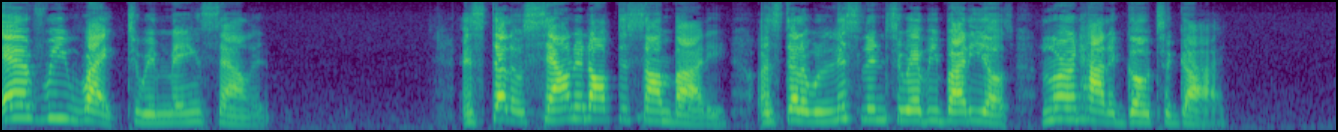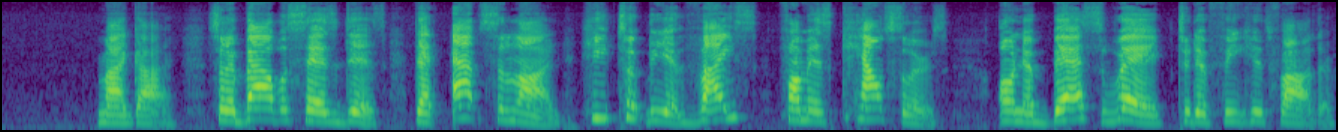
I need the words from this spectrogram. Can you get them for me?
every right to remain silent instead of sounding off to somebody, instead of listening to everybody else, learn how to go to God. My God. So the Bible says this that Absalom, he took the advice from his counselors on the best way to defeat his father.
